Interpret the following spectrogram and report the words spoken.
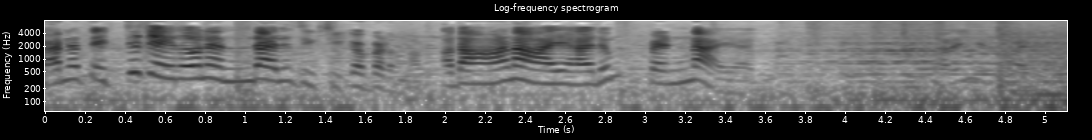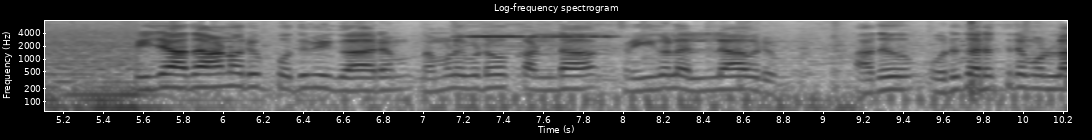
കാരണം തെറ്റ് ചെയ്തവൻ എന്തായാലും ശിക്ഷിക്കപ്പെടണം. അതാണായാലും പെണ്ണായാലും. ബിജ അതാണ് ഒരു പൊതുവികാരം. നമ്മളിവിടെ കണ്ട സ്ത്രീകളെല്ലാവരും അത് ഒരു തരത്തിലുമുള്ള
